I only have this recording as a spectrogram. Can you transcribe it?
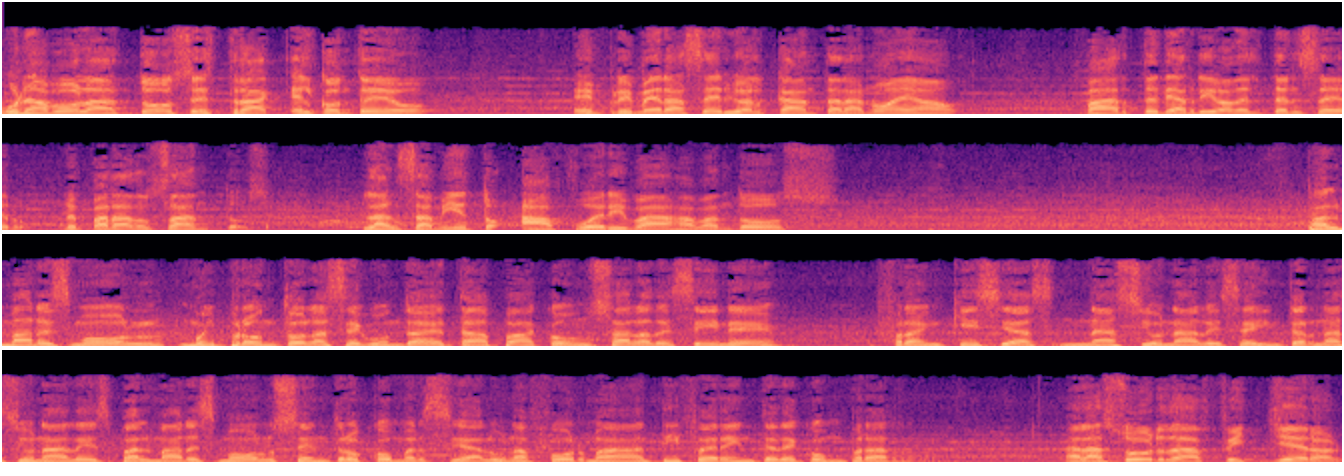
Una bola, dos strike el conteo. En primera Sergio Alcántara, no hay out. Parte de arriba del tercero. Reparado Santos. Lanzamiento afuera y baja, van dos. Palmar Small, muy pronto la segunda etapa con sala de cine. Franquicias nacionales e internacionales, Palmar Small Centro Comercial, una forma diferente de comprar. A la zurda Fitzgerald.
